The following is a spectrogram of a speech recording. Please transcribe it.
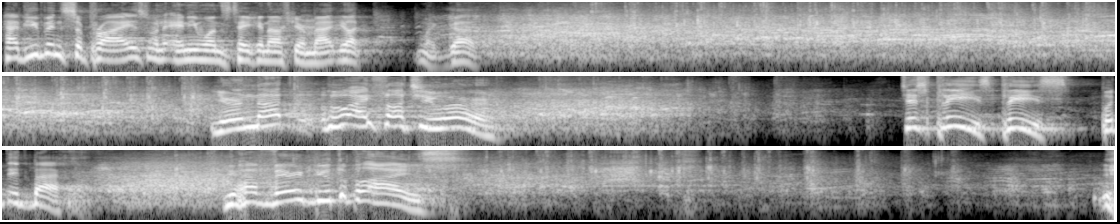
Have you been surprised when anyone's taken off your mat? You're like, oh my God. You're not who I thought you were. Just please, please, put it back. You have very beautiful eyes.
